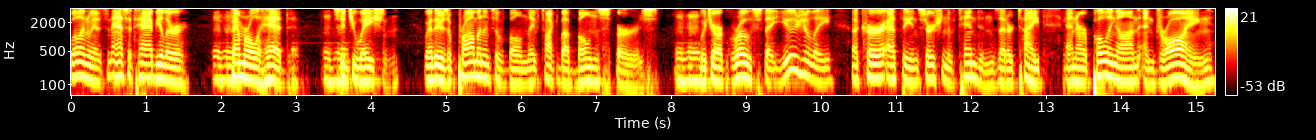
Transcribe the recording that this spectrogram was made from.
Well, anyway, it's an acetabular Mhm. femoral head Mhm. situation where there's a prominence of bone. They've talked about bone spurs, Mhm. which are growths that usually occur at the insertion of tendons that are tight and are pulling on and drawing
